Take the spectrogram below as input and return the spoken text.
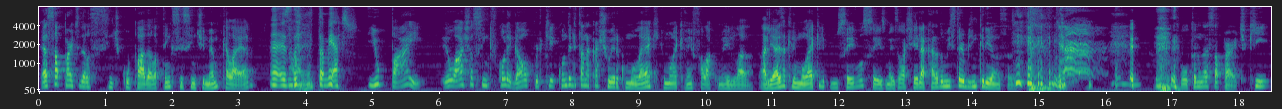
essa parte dela se sentir culpada, ela tem que se sentir mesmo, porque ela era. É, isso Ah, é? também acho. E o pai, eu acho assim que ficou legal, porque quando ele tá na cachoeira com o moleque, que o moleque vem falar com ele lá. Aliás, aquele moleque, ele, não sei vocês, mas eu achei ele a cara do Mr. Bean criança. Voltando nessa parte, que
